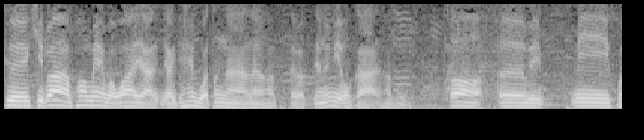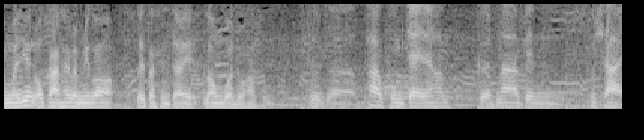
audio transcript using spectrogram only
คือคิดว่าพ่อแม่บอกว่าอยากอยากจะให้บวชตั้งนานแล้วครับ แต่แบบยังไม่มีโอกาสครับผมก็เออมีมีคนมายื่นโอกาสให้แบบนี้ก็เลยตัดสินใจลองบวชดูครับผมรู้สึกเอ่อภาคภูมิใจนะครับ เกิดมาเป็น ผู้ชาย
